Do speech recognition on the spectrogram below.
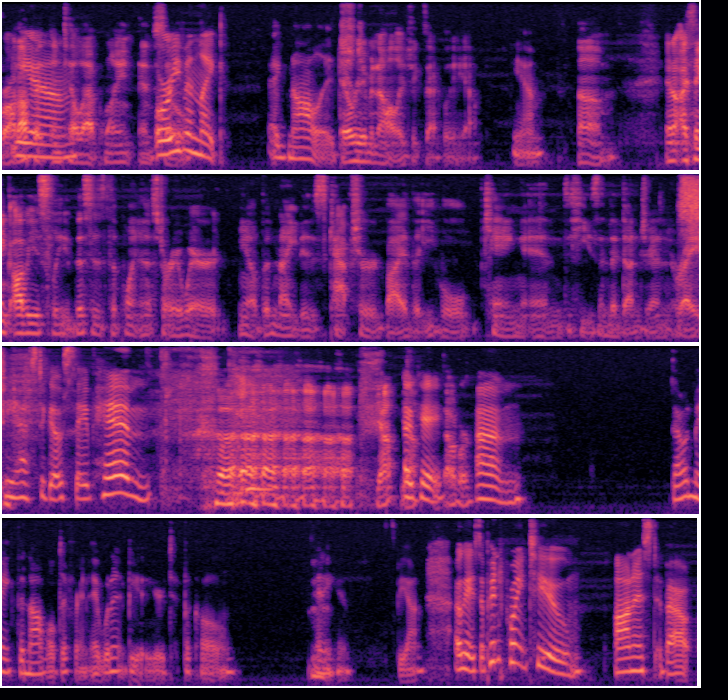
brought up Yeah. until that point and Or so- even like acknowledged. or even knowledge exactly yeah yeah. um And I think obviously this is the point in the story where you know the knight is captured by the evil king and he's in the dungeon, right? She has to go save him. yeah, yeah. Okay. That would work. Um, that would make the novel different. It wouldn't be your typical. Mhm. Anywho, let's. Okay, so pinch point two: honest about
